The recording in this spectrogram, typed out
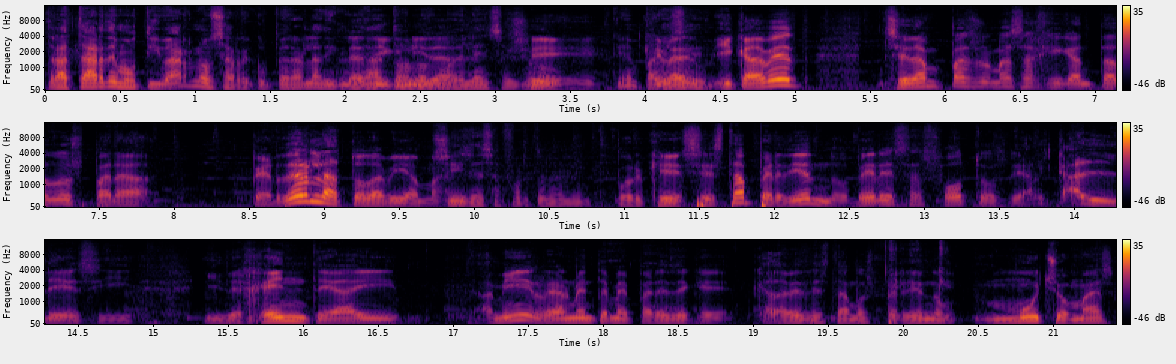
tratar de motivarnos a recuperar la dignidad, de todos los morelenses. Sí, y cada vez se dan pasos más agigantados para perderla todavía más. Sí, desafortunadamente. Porque se está perdiendo. Ver esas fotos de alcaldes y, y de gente ahí. A mí realmente me parece que cada vez estamos perdiendo mucho más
